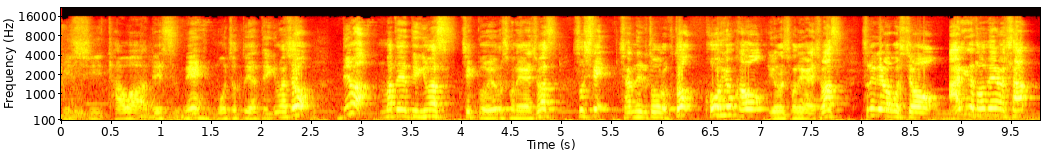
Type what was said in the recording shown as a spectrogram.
厳しいタワーですね。もうちょっとやっていきましょう。では、またやっていきます。チェックをよろしくお願いします。そして、チャンネル登録と高評価をよろしくお願いします。それではご視聴ありがとうございました。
